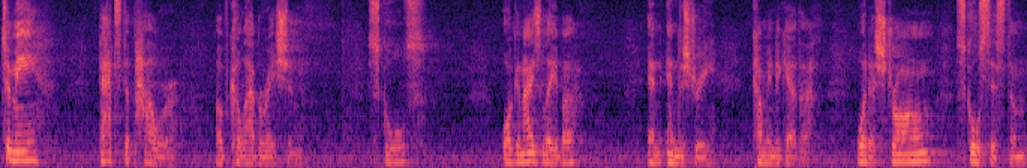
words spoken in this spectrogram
to me, that's the power of collaboration. Schools, organized labor, and industry coming together. What a strong school system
